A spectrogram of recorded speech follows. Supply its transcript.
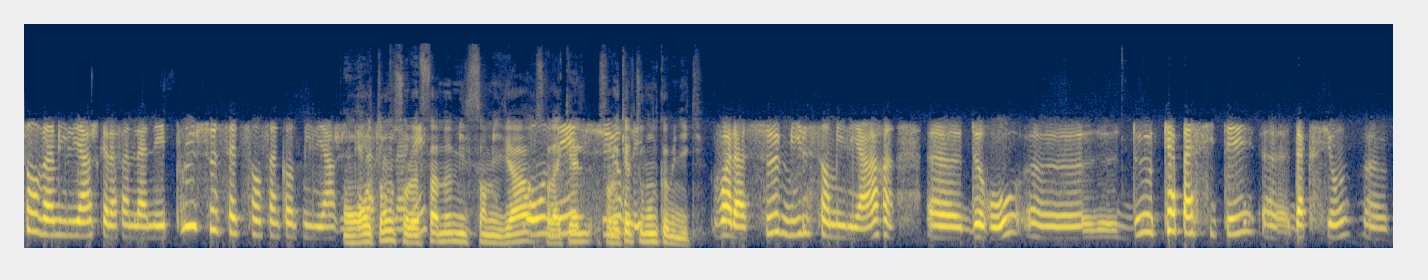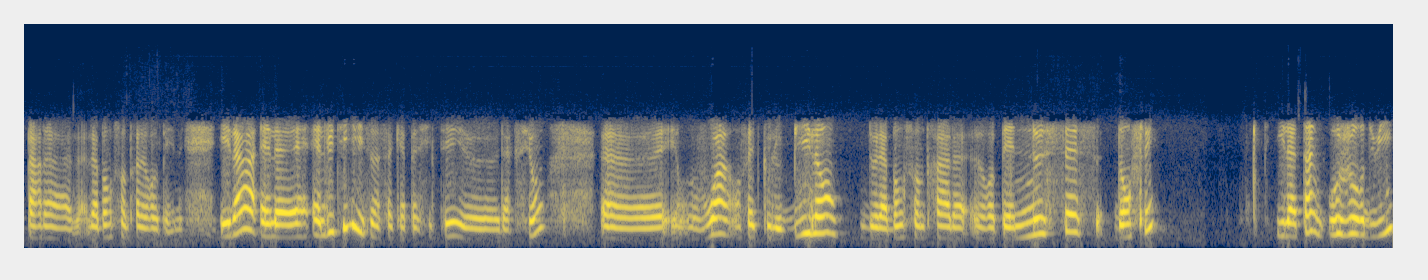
120 milliards jusqu'à la fin de l'année, plus ce 750 milliards jusqu'à la fin de l'année. On retombe sur le fameux 1100 milliards sur, laquelle, sur, lequel tout le monde communique. Voilà, ce 1100 milliards euh, d'euros euh, de capacité euh, d'action euh, par la, Banque Centrale Européenne. Et là, elle, utilise sa capacité euh, d'action. et on voit en fait que le bilan de la Banque Centrale Européenne ne cesse d'enfler. Il atteint aujourd'hui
